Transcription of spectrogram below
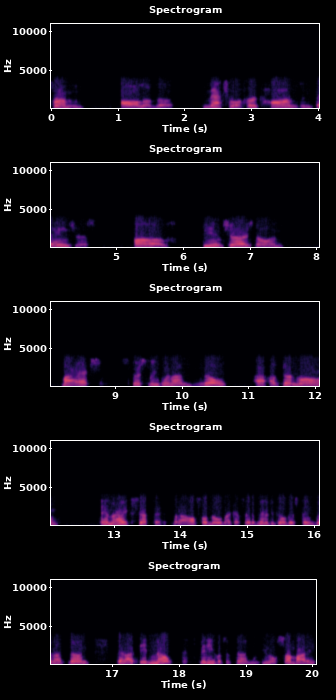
from all of the natural hurt, harms, and dangers of being judged on my actions, especially when I know I, I've done wrong and I accept that. But I also know, like I said a minute ago, there's things that I've done that I didn't know. Many of us have done. You know, somebody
